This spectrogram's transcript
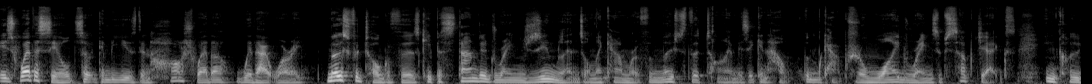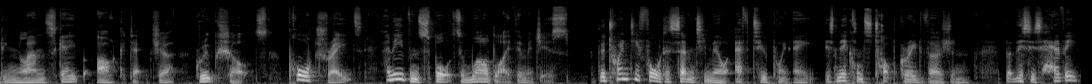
It's weather sealed so it can be used in harsh weather without worry. Most photographers keep a standard range zoom lens on their camera for most of the time as it can help them capture a wide range of subjects, including landscape, architecture, group shots, portraits, and even sports and wildlife images. The 24 to 70mm f2.8 is Nikon's top grade version, but this is heavy,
